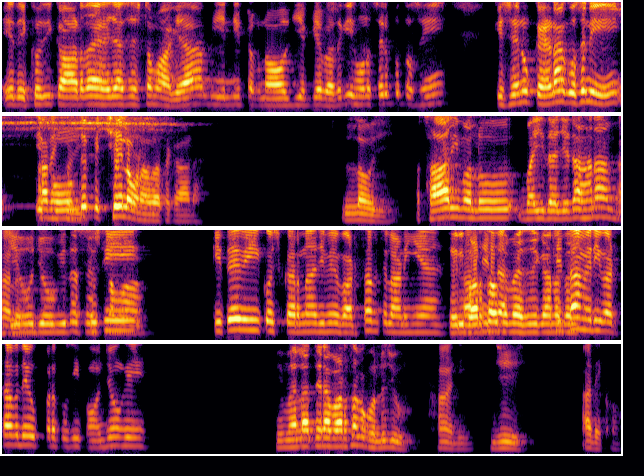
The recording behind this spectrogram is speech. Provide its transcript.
ਇਹ ਦੇਖੋ ਜੀ ਕਾਰਡ ਦਾ ਇਹੋ ਜਿਹਾ ਸਿਸਟਮ ਆ ਗਿਆ ਵੀ ਇੰਨੀ ਟੈਕਨੋਲੋਜੀ ਅੱਗੇ ਵਧ ਗਈ। ਹੁਣ ਸਿਰਫ ਤੁਸੀਂ ਕਿਸੇ ਨੂੰ ਕਹਿਣਾ ਕੁਝ ਨਹੀਂ ਇਹ ਫੋਨ ਜੀ। ਦੇ ਪਿੱਛੇ ਲਾਉਣਾ ਬਸ ਕਾਰਡ ਲਓ ਜੀ ਸਾਰੀ ਮੰਨ ਲਓ ਬਾਈ ਦਾ ਜਿਹੜਾ ਹਨਾ ਜੋ। ਜੋ ਵੀ ਦਾ ਸਿਸਟਮ ਤੁਸੀਂ ਆ। ਕਿਤੇ ਵੀ ਕੁਝ ਕਰਨਾ ਜਿਵੇਂ WhatsApp ਚਲਾਣੀ ਹੈ ਤੇਰੀ WhatsApp ਤੇ ਮੈਸੇਜ ਕਰਨਾ ਸਿੱਧਾ ਮੇਰੀ WhatsApp ਦੇ ਉੱਪਰ ਤੁਸੀਂ ਪਹੁੰਚ ਜਾਓਗੇ। ਵੀ ਮੰਨ ਲਾ ਤੇਰਾ WhatsApp ਖੁੱਲ ਜੂ। ਹਾਂਜੀ। ਜੀ। ਆ ਦੇਖੋ।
